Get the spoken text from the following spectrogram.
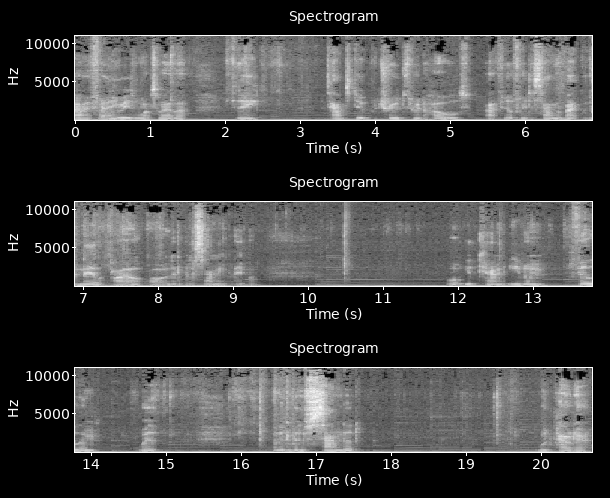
Now if for any reason whatsoever the tabs do protrude through the holes, uh, feel free to sand them back with a nail file or a little bit of sanding paper. Or you can even fill them with a little bit of sanded wood powder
